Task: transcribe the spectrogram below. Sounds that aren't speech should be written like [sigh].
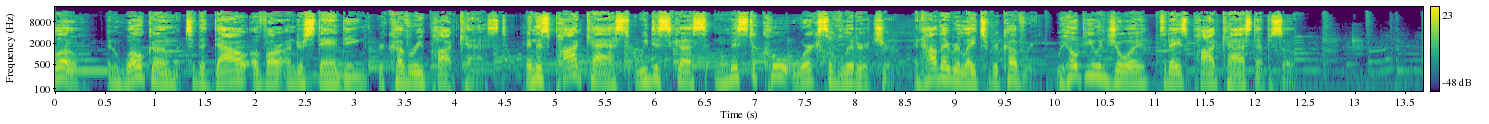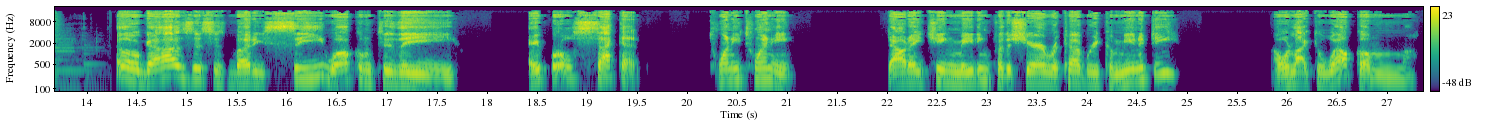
Hello, and welcome to the Tao of Our Understanding Recovery Podcast. In this podcast, we discuss mystical works of literature and how they relate to recovery. We hope you enjoy today's podcast episode. Hello, guys. This is Buddy C. Welcome to the April 2nd, 2020 Tao Te Ching meeting for the Share Recovery community. I would like to welcome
